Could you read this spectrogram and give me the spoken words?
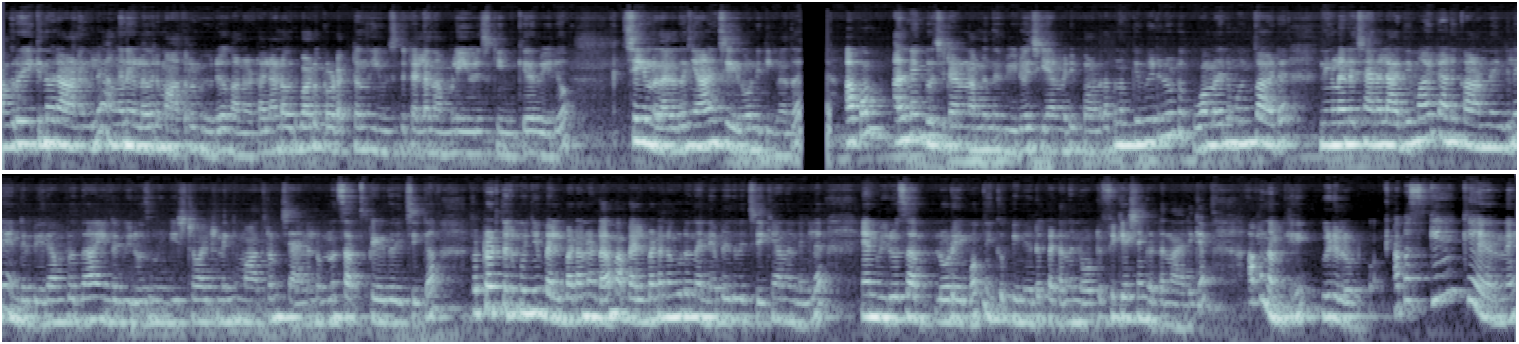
ആഗ്രഹിക്കുന്നവരാണെങ്കിൽ അങ്ങനെയുള്ളവർ മാത്രം വീഡിയോ കാണാം കേട്ടോ. അല്ലാണ്ട് ഒരുപാട് പ്രൊഡക്റ്റ് ഒന്നും യൂസ് ചെയ്തിട്ടല്ല നമ്മൾ ഈ ഒരു സ്കിൻ കെയർ വീഡിയോ ചെയ്യുന്നത്. അതായത് ഞാൻ ചെയ്തുകൊണ്ടിരിക്കുന്നത് അപ്പം അതിനെക്കുറിച്ചിട്ടാണ് നമ്മൾ ഇന്ന് വീഡിയോ ചെയ്യാൻ വേണ്ടി പോകുന്നത്. നമുക്ക് വീഡിയോയിലോട്ട് പോകാം അതിന് മുൻപായിട്ട് നിങ്ങൾ എന്റെ ചാനൽ ആദ്യമായിട്ടാണ് കാണുന്നതെങ്കിൽ എന്റെ പേര് അമൃത എന്റെ വീഡിയോസ് നിങ്ങൾക്ക് ഇഷ്ടമായിട്ടുണ്ടെങ്കിൽ മാത്രം ചാനൽ ഒന്ന് സബ്സ്ക്രൈബ് ചെയ്ത് വെച്ചേക്കുക. തൊട്ടടുത്തൊരു കുഞ്ഞ് ബെൽ ബട്ടൺ ഉണ്ടാകും ആ ബെൽ ബട്ടൺ കൂടി തന്നെ ചെയ്ത് വെച്ചേക്കുകയാണെന്നുണ്ടെങ്കിൽ ഞാൻ വീഡിയോസ് അപ്ലോഡ് ചെയ്യുമ്പോൾ നിങ്ങൾക്ക് പിന്നീട് പെട്ടെന്ന് നോട്ടിഫിക്കേഷൻ കിട്ടുന്നതായിരിക്കും. അപ്പോൾ നമുക്ക് ഈ വീഡിയോയിലോട്ട് പോകാം അപ്പോൾ സ്കിൻ കെയറിന്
